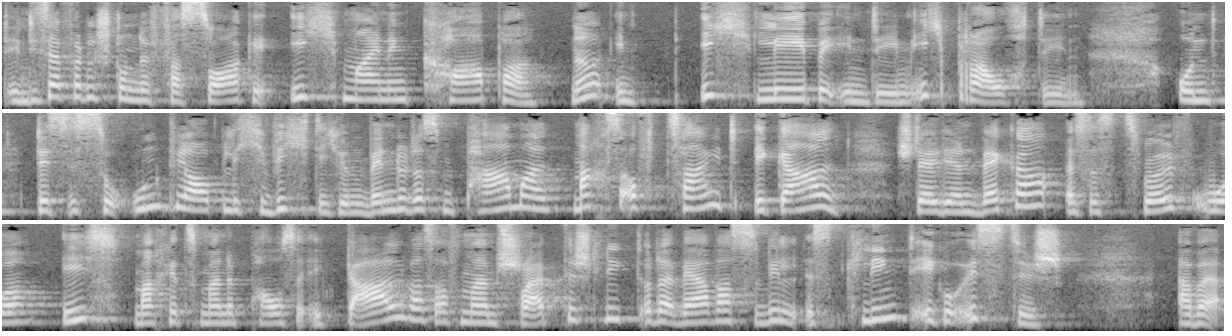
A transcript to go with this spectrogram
in dieser Viertelstunde versorge ich meinen Körper. Ne? In, ich lebe in dem, ich brauche den. Und das ist so unglaublich wichtig. Und wenn du das ein paar Mal machst auf Zeit, egal, stell dir einen Wecker, es ist 12 Uhr, ich mache jetzt meine Pause, egal was auf meinem Schreibtisch liegt oder wer was will. Es klingt egoistisch. Aber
